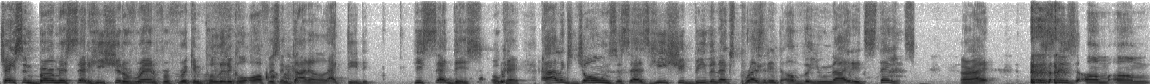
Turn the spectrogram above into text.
Jason Bermas said he should have ran for freaking political office and got elected. He said this, okay? Alex Jones says he should be the next president of the United States. All right. This is um um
